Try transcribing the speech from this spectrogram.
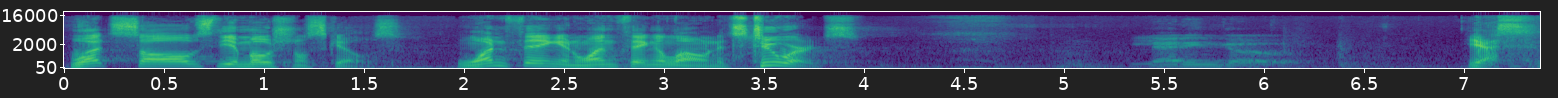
What solves the emotional skills? One thing and one thing alone. It's two words. Letting go. Yes.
